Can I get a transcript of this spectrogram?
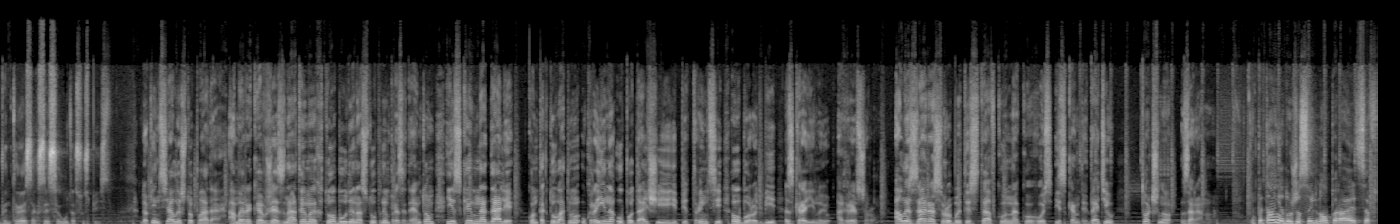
в інтересах ЗСУ та суспільства. До кінця листопада Америка вже знатиме, хто буде наступним президентом і з ким надалі контактуватиме Україна у подальшій її підтримці у боротьбі з країною агресором. Але зараз робити ставку на когось із кандидатів точно зарано. Питання дуже сильно опирається в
